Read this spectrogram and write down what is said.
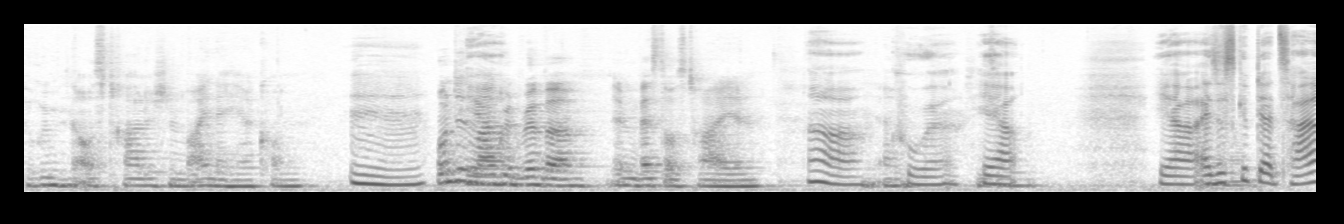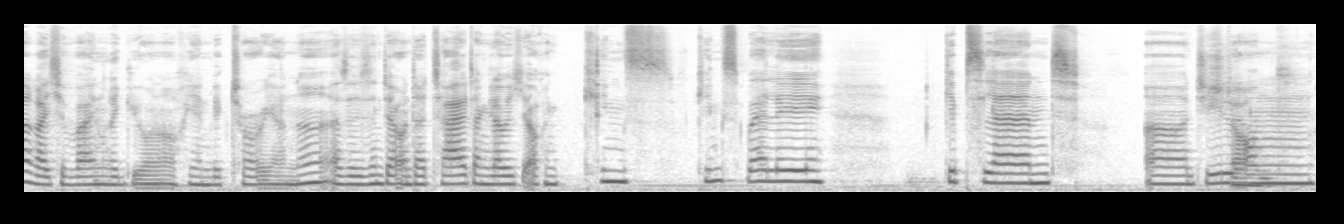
berühmten australischen Weine herkommen. Mm, und in ja. Margaret River im Westaustralien. Ah, ja, cool. Ja. Ja, also es gibt ja zahlreiche Weinregionen auch hier in Victoria, ne? Also die sind ja unterteilt dann, glaube ich, auch in Kings, Kings Valley, Gippsland, äh, Geelong.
